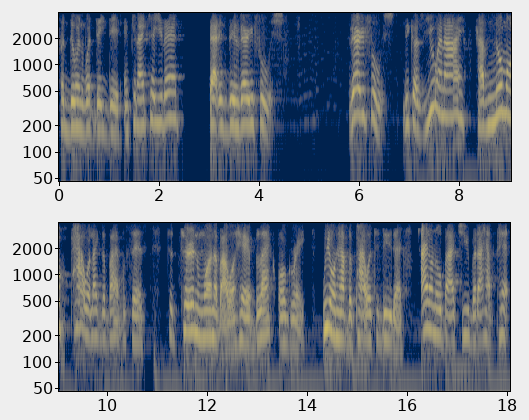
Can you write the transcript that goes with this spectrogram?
for doing what they did. And can I tell you that? That is being very foolish. Very foolish. Because you and I have no more power, like the Bible says, to turn one of our hair black or gray. We don't have the power to do that. I don't know about you, but I have pets.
